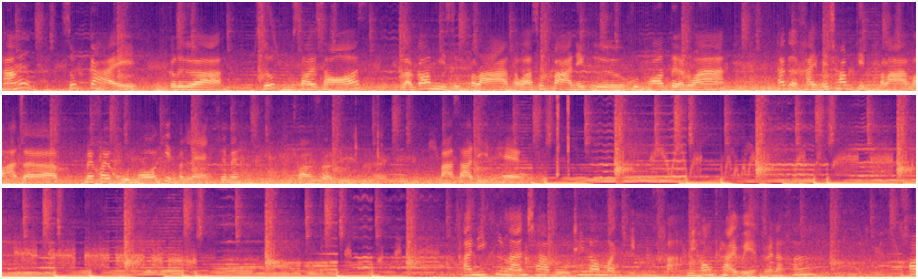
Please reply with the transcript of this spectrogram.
ทั้งซุปไก่เกลือ ซุปซอยซอส แล้วก็มีซุปปลา แต่ว่าซุปปลานี่คือคุณพ่อเตือนว่า ถ้าเกิดใครไม่ชอบกลิ่นปลาก็อาจจะไม่ค่อยคุ้นเพราะว่ากลิ่นมันแรงใช่ไหมปลาซาดีนแห้งปลาซาดีนแห้ง อันนี้คือร้านชาบูที่เรามากินค่ะ มีห้อง p r i v a t ด้วยนะคะ ข้อ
